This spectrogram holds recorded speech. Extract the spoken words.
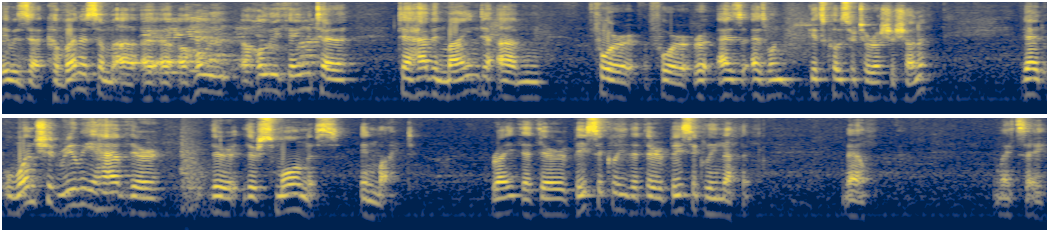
it was a kavana, some a, a, a, holy a holy thing to to have in mind um, for for as as one gets closer to Rosh Hashanah, that one should really have their their their smallness in mind, right? That they're basically that they're basically nothing. Now, you might say,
